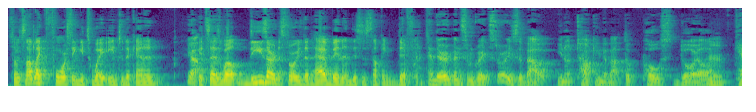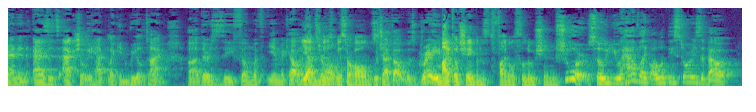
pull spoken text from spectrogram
So it's not like forcing its way into the canon. Yeah. It says, well, these are the stories that have been, and this is something different. And there have been some great stories about, you know, talking about the post Doyle Mm. canon as it's actually happened, like in real time. Uh, there's the film with Ian McKellen, Yeah, Mr. Holmes, Mr. Holmes. which I thought was great. Michael Chabon's final solution. Sure. So you have like all of these stories about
